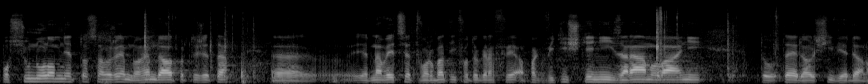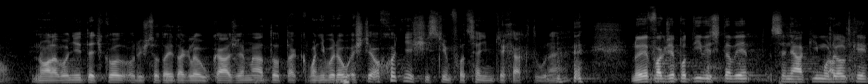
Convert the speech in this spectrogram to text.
posunulo mě to samozřejmě mnohem dál, protože ta eh, jedna věc je tvorba té fotografie a pak vytištění, zarámování, to, to je další věda. No. No ale oni teď, když to tady takhle ukážeme a to, tak oni budou ještě ochotnější s tím focením těch aktů, ne? no je fakt, že po té výstavě se nějaký modelky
